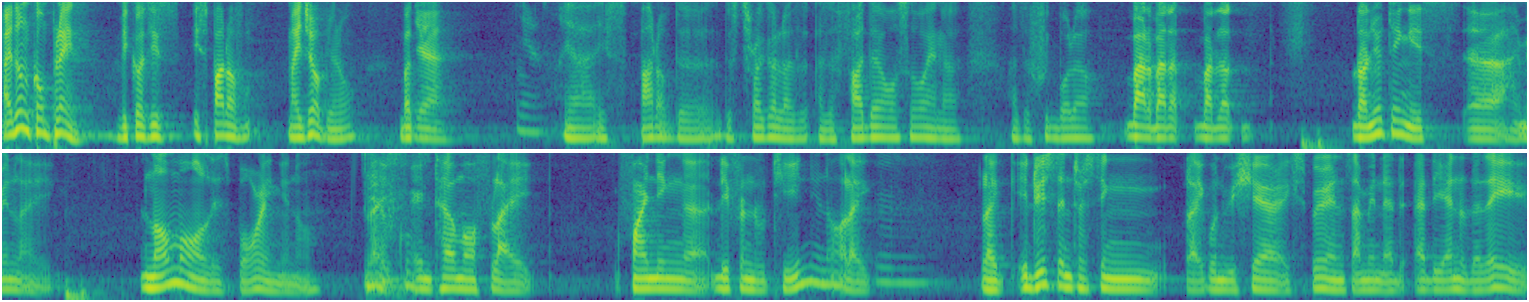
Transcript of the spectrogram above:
I don't complain because it's it's part of my job, you know. But Yeah. Yeah. yeah, it's part of the, the struggle as, a- as a father also and uh, as a footballer. But but but uh, don't you think it's? Uh, I mean, like normal is boring, you know. Like in terms of like finding a different routine, you know, like like it is interesting. Like when we share experience, I mean, at at the end of the day,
